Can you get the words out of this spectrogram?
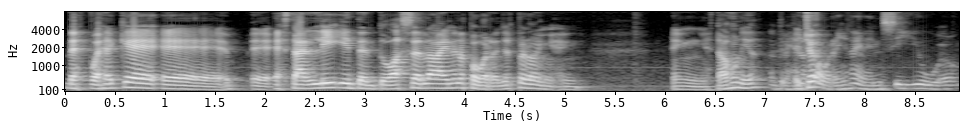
después de que eh, eh, Stan Lee intentó hacer la vaina de los Power Rangers, pero en, en, en Estados Unidos. No te De imaginas los hecho, Power Rangers en MCU, weón.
